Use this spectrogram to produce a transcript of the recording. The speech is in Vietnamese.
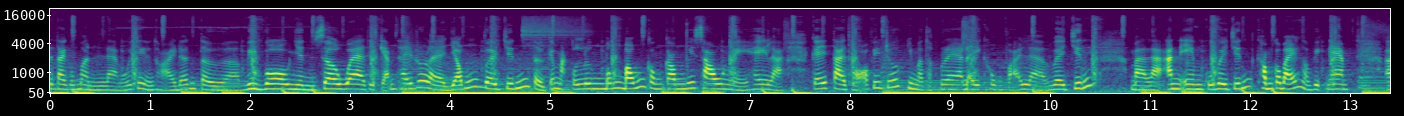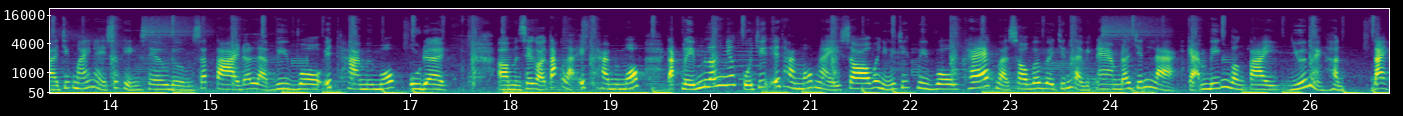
trên tay của mình là một cái chiếc điện thoại đến từ à, Vivo. Nhìn sơ qua thì cảm thấy rất là giống V9 từ cái mặt lưng bóng bóng cong cong phía sau này hay là cái tai thỏ phía trước. Nhưng mà thật ra đây không phải là V9 mà là anh em của V9 không có bán ở Việt Nam. À, chiếc máy này xuất hiện sale đường sách tay đó là Vivo X21 UD à, mình sẽ gọi tắt là X21 đặc điểm lớn nhất của chiếc X21 này so với những cái chiếc Vivo khác và so với V9 tại Việt Nam đó chính là cảm biến vân tay dưới màn hình. Đây.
